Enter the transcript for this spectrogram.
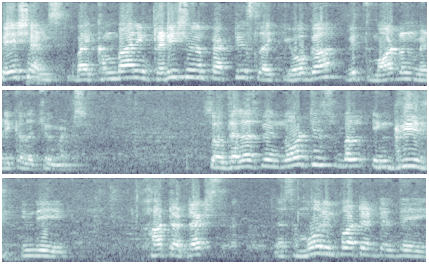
patients by combining traditional practice like yoga with modern medical achievements. So there has been noticeable increase in the heart attacks. That's more important is the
